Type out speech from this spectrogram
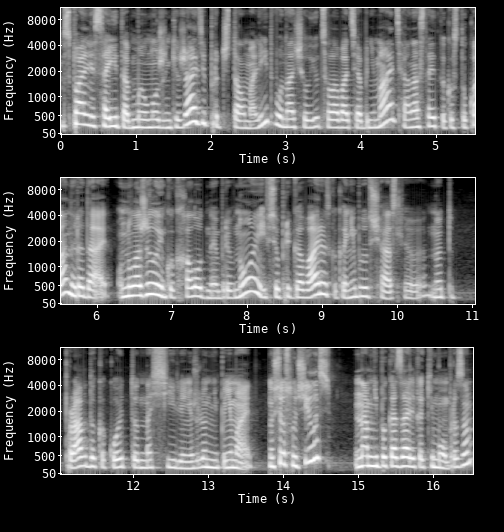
В спальне Саид обмыл ноженьки Жади, прочитал молитву, начал ее целовать и обнимать, а она стоит как истукан и рыдает. Он уложил им как холодное бревно и все приговаривает, как они будут счастливы. Но это правда какое-то насилие, неужели он не понимает? Но все случилось, нам не показали, каким образом.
